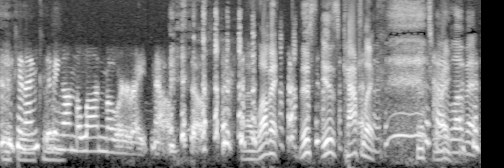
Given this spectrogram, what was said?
and I'm cool. sitting on the lawnmower right now. So I love it. This is Catholic. That's right. I love it.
